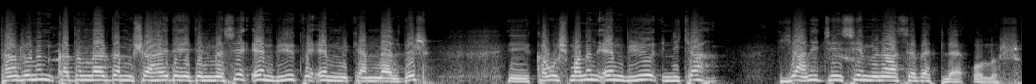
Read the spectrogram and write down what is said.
Tanrı'nın kadınlarda müşahede edilmesi en büyük ve en mükemmeldir. Ee, kavuşmanın en büyüğü nikah yani cinsi münasebetle olur.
